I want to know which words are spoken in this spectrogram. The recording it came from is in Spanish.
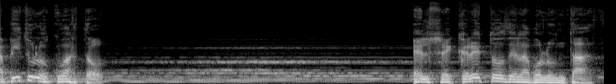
Capítulo cuarto. El secreto de la voluntad.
